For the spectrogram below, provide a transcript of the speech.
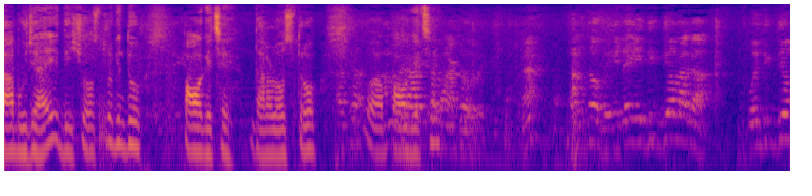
যা বোঝায়, দেশীয় অস্ত্র কিন্তু পাওয়া গেছে ধারালো অস্ত্র পাওয়া গেছে। দিক দিয়ে ওই দিক দিয়ে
